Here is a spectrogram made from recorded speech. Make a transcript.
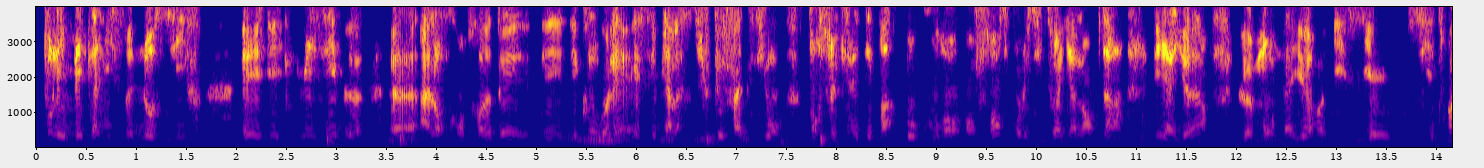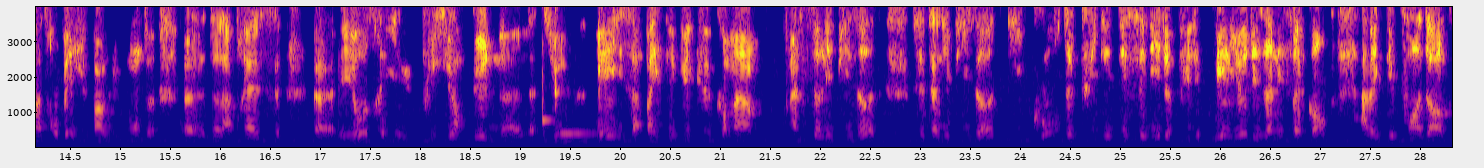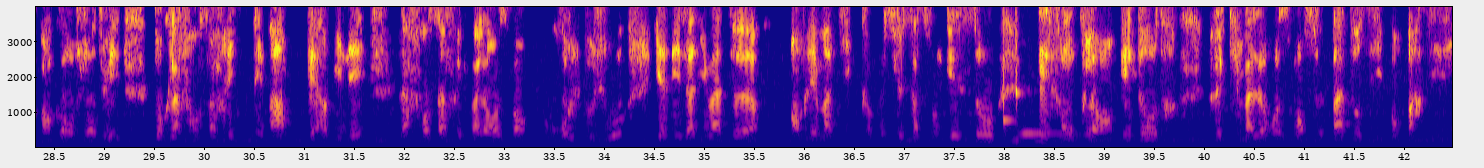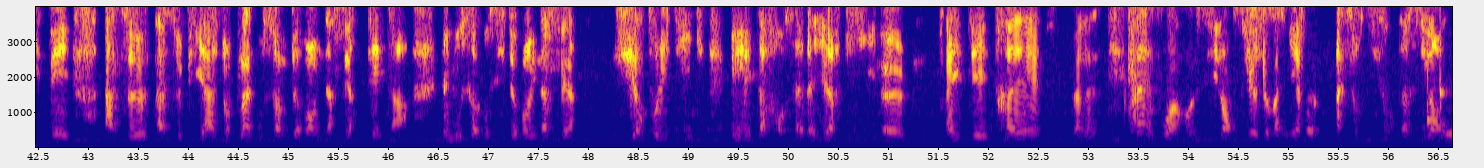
tous les mécanismes nocifs est, nuisible euh, à l'encontre des, des, Congolais. Et c'est bien la stupéfaction pour ceux qui n'étaient pas au courant en France, pour le citoyen lambda et ailleurs. Le monde d'ailleurs ici s'y est pas trompé, je parle du monde euh, de la presse euh, et autres, il y a eu plusieurs unes là-dessus, mais ça n'a pas été vécu comme un un seul épisode. C'est un épisode qui court depuis des décennies, depuis les milieux des années 50, avec des points d'orgue encore aujourd'hui. Donc la France-Afrique n'est pas terminée. La France-Afrique, malheureusement, roule toujours. Il y a des animateurs emblématiques comme M. Sassou Nguesso et son clan et d'autres euh, qui malheureusement se battent aussi pour participer à ce, à ce pillage. Donc là, nous sommes devant une affaire d'État, mais nous sommes aussi devant une affaire géopolitique. Et l'État français, d'ailleurs, qui euh, a été très euh, discret, voire silencieux, de manière assourdissante, un silence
